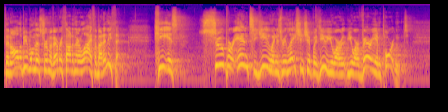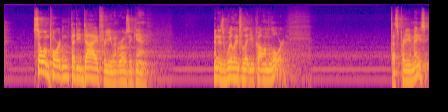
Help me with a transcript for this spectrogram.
than all the people in this room have ever thought in their life about anything. He is super into you and his relationship with you. You are, you are very important. So important that he died for you and rose again and is willing to let you call him Lord. That's pretty amazing.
